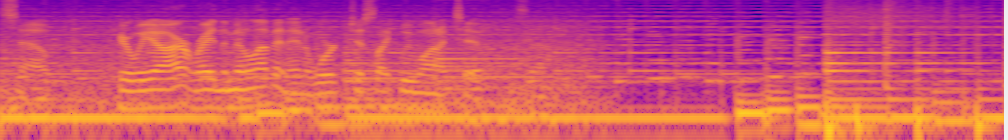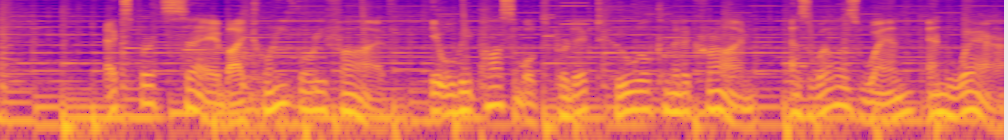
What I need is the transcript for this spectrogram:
So here we are, right in the middle of it, and it worked just like we wanted to. So. Experts say by 2045, it will be possible to predict who will commit a crime, as well as when and where.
